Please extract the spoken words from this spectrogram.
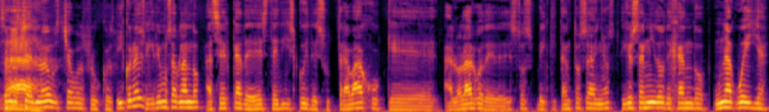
Son ah. nuevos chavos rucos. Y con ellos seguiremos hablando acerca de este disco y de su trabajo que a lo largo de estos veintitantos años ellos han ido dejando una huella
